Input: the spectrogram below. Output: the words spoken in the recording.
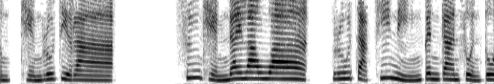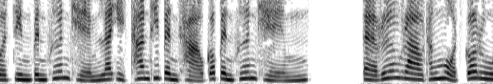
ม เข็มรุจิรา ซึ่งเข็มได้เล่าว่า รู้จักพี่หนิงเป็นการส่วนตัวจินเป็นเพื่อนเข็มและอีกท่านที่เป็นข่าวก็เป็นเพื่อนเข็ม แต่เรื่องราวทั้งหมดก็รู้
